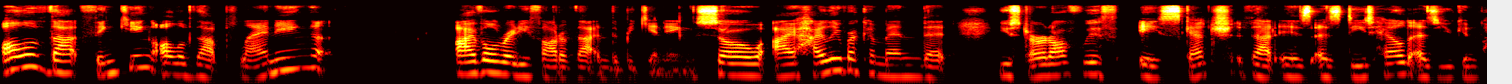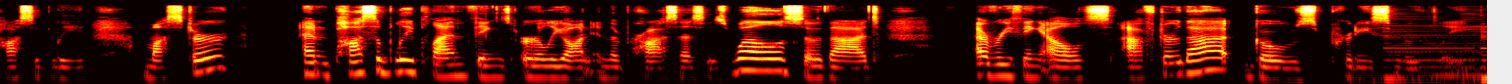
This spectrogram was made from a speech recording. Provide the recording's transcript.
All of that thinking, all of that planning I've already thought of that in the beginning. So I highly recommend that you start off with a sketch that is as detailed as you can possibly muster and possibly plan things early on in the process as well so that everything else after that goes pretty smoothly.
